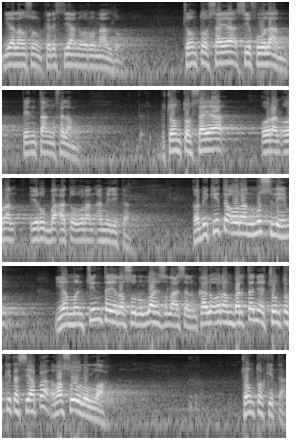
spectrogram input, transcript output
Dia langsung Cristiano Ronaldo. Contoh saya si Fulan, bintang film. Contoh saya orang-orang Eropah atau orang Amerika. Tapi kita orang Muslim yang mencintai Rasulullah sallallahu alaihi wasallam, kalau orang bertanya contoh kita siapa? Rasulullah. Contoh kita.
